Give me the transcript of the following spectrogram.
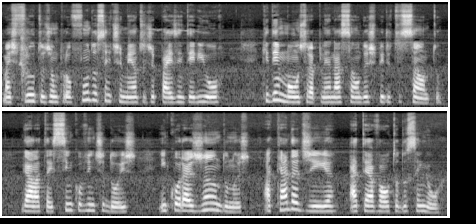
mas fruto de um profundo sentimento de paz interior que demonstra a plena ação do Espírito Santo. Gálatas 5:22, encorajando-nos a cada dia até a volta do Senhor.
